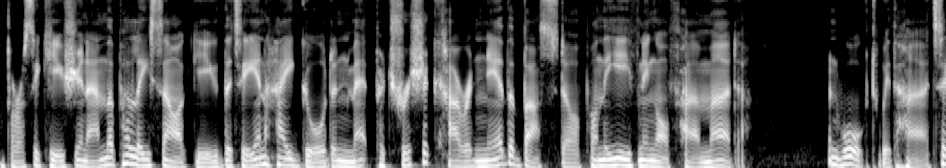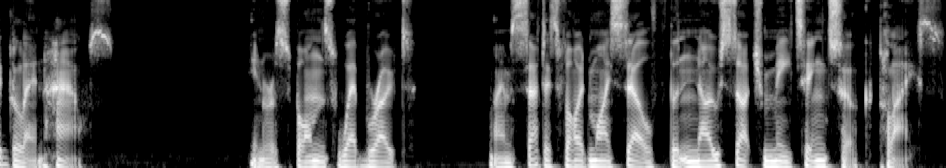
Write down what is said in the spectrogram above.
The prosecution and the police argued that Ian Hay Gordon met Patricia Curran near the bus stop on the evening of her murder and walked with her to Glen House. In response, Webb wrote, I am satisfied myself that no such meeting took place.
